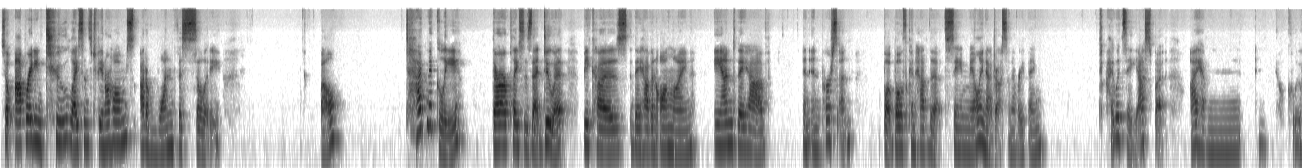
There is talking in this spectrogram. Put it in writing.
So operating two licensed funeral homes out of one facility. Well, technically, there are places that do it because they have an online and they have an in person, but both can have the same mailing address and everything. I would say yes, but I have n- no clue.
